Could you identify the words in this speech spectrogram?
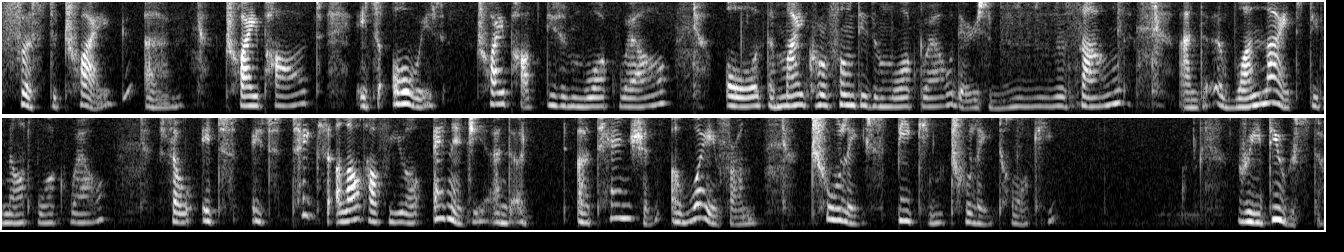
first tried um, tripod, it's always tripod didn't work well, or the microphone didn't work well, there is bzz sound, and uh, one light did not work well. So it's it takes a lot of your energy and attention away from truly speaking, truly talking. Reduce them.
